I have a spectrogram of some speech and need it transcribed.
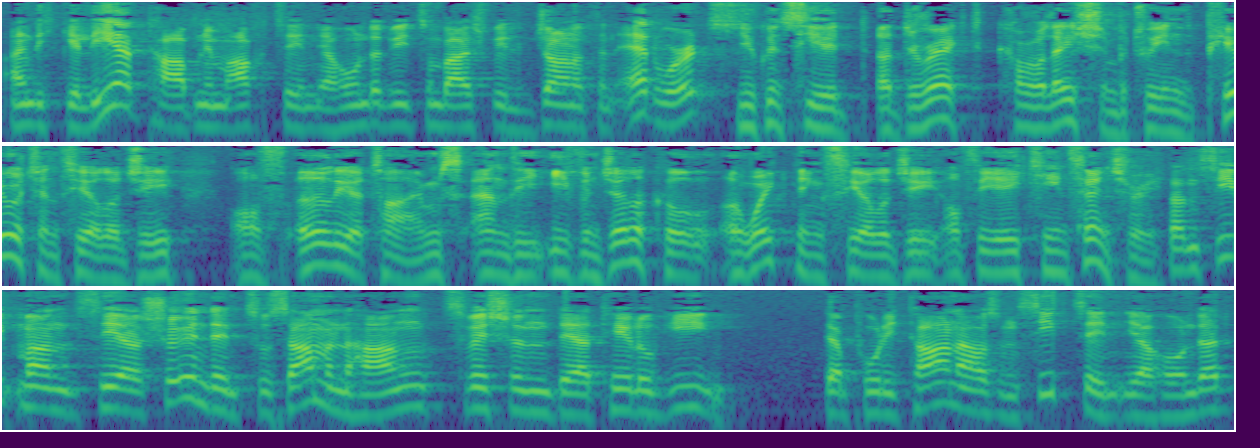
eigentlich gelehrt haben im 18. Jahrhundert, wie zum Beispiel Jonathan Edwards, you can see a, a direct correlation between the Puritan theology of earlier times and the evangelical awakening theology of the 18th century. dann sieht man sehr schön den Zusammenhang zwischen der Theologie der Puritaner aus dem 17. Jahrhundert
